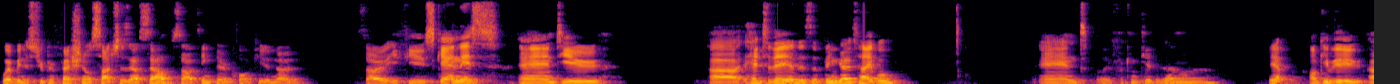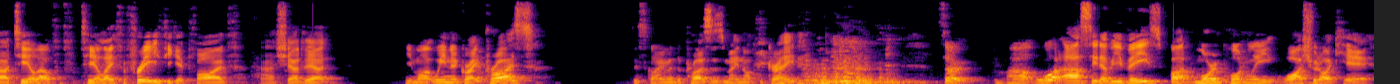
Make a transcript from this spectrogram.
web industry professional such as ourselves. So I think they're important for you to know them. So if you scan this and you uh, head to there, there's a bingo table. And if I can get it on. Yep, I'll give you uh, TLA, for, TLA for free if you get five uh, shouted out. You might win a great prize. Disclaimer, the prizes may not be great. so, uh, what are CWVs, but more importantly, why should I care?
